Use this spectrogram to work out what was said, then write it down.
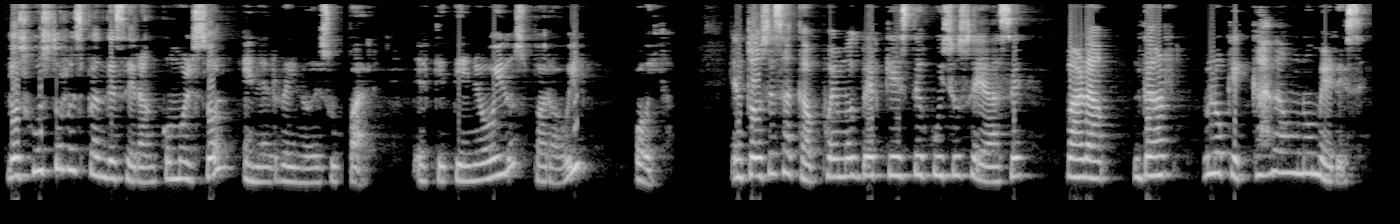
los justos resplandecerán como el sol en el reino de su Padre. El que tiene oídos para oír, oiga. Entonces acá podemos ver que este juicio se hace para dar lo que cada uno merece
